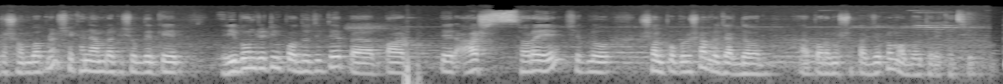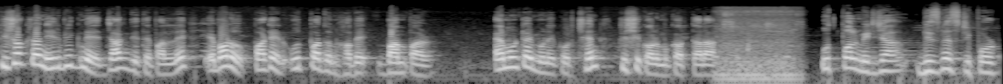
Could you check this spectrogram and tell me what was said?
ওঠা সম্ভব না সেখানে আমরা কৃষকদেরকে রিবন রেটিং পদ্ধতিতে পাটের আশ ছড়াইয়ে সেগুলো স্বল্প পরিসরে আমরা জাগ দেওয়ার পরামর্শ কার্যক্রম অব্যাহত রেখেছি। কৃষকরা নির্বিঘ্নে জাগ দিতে পারলে এবারও পাটের উৎপাদন হবে বাম্পার। এমনটাই মনে করছেন কৃষি কর্মকর্তারা। Utpal Mirza business report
